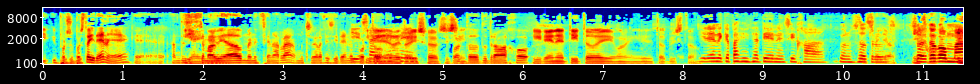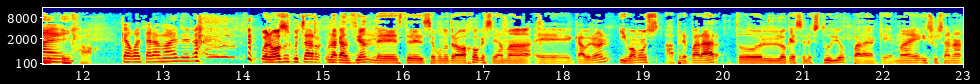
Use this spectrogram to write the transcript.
y, y por supuesto a Irene, ¿eh? que antes Y a se me ha Irene. olvidado mencionarla. Muchas gracias Irene Y por, esa todo, Irene Irene. Retrovisor, sí, por sí. todo tu trabajo. Irene, Tito y bueno, y todo Cristo. Irene, qué paciencia tienes, hija, con nosotros. señor. Sobre Hija. todo con Mae, Hija. que aguantará Mae de la... Bueno, vamos a escuchar una canción de este segundo trabajo que se llama eh, Cabrón y vamos a preparar todo lo que es el estudio para que Mae y Susana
